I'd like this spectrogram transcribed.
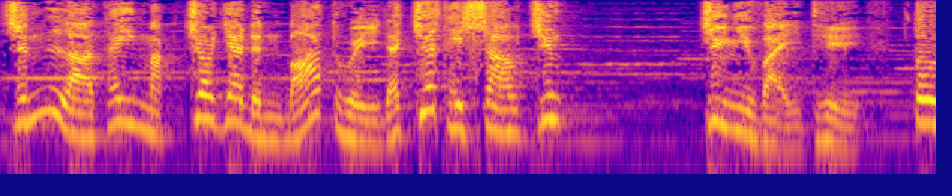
Chính là thay mặt cho gia đình bá Thùy đã chết hay sao chứ? Chứ như vậy thì tôi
